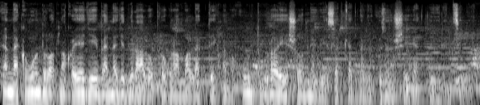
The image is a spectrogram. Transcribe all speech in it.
Ennek a gondolatnak a jegyében egyedülálló programmal lepték meg a kultúra és a művészet kedvelő közönséget Lőrinciben.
